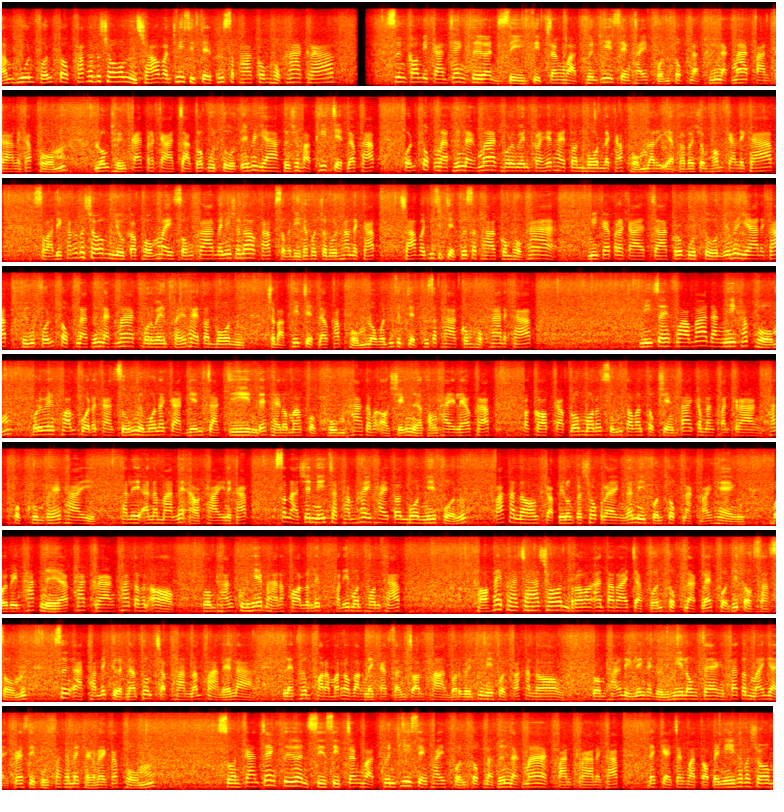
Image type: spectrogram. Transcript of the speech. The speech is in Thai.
ลำพูนฝนตกครับท่านผู้ชม เช้าวันที่ 17 พฤษภาคม 65 ครับ ซึ่งก็มีการแจ้งเตือน 40 จังหวัดพื้นที่เสี่ยงภัยฝนตกหนักถึงหนักมากปานกลางนะครับผมรวมถึงการประกาศจากกรมอุตุนิยมวิทยาถึงฉบับที่ 7 แล้วครับ ฝนตกหนักถึงหนักมากบริเวณประเทศไทยตอนบนนะครับผมรายละเอียดเราไปชมพร้อมกันเลยครับสวัสดีครับท่านผู้ชมอยู่กับผมใหม่สงกรานต์แมนิชแนลครับ สวัสดีท่านผู้ชมทุกท่านนะครับเช้าวันที่ 17 พฤษภาคม 65 มีการประกาศจากกรมอุตุนิยมวิทยานะครับ ถึงฝนตกหนักถึงหนักมากบริเวณประเทศไทยตอนบน ฉบับที่ 7 แล้วครับผมลงวันที่ 17 พฤษภาคม 65 นะครับมีใจความว่าดังนี้ครับผม บริเวณความกดอากาศสูงหรือมวลอากาศเย็นจากจีน ได้แผ่ลงมาปกคลุมภาคตะวันออกเฉียงเหนือของไทยแล้วครับ ประกอบกับลมมรสุมตะวันตกเฉียงใต้กำลังปานกลาง พัดปกคลุมประเทศไทย ทะเลอันดามันและอ่าวไทยนะครับลักษณะเช่นนี้จะทำให้ไทยตอนบนมีฝน ฟ้าขนองกับมีลมกระโชกแรง และมีฝนตกหนักบางแห่ง บริเวณภาคเหนือ ภาคกลาง ภาคตะวันออก รวมทั้งกรุงเทพมหานครและปริมณฑลครับ ขอให้ประชาชนระวังอันตรายจากฝนตกหนักและฝนที่ตกสะสม ซึ่งอาจทำให้เกิดน้ำท่วมฉับพลันน้ำป่าไหลหลากและเพิ่มความระมัดระวังในการสัญจรผ่านบริเวณที่มีฝนฟ้าขนอง รวมทั้งหลีกเลี่ยงการอยู่ในที่โล่งแจ้งใต้ต้นไม้ใหญ่ใกล้สิ่งปลูกสร้างที่ไม่แข็งแรงครับผม ส่วนการแจ้งเตือน 40 จังหวัดพื้นที่เสี่ยงภัยฝนตกหนักถึงหนักมากปานกลางนะครับ ได้แก่จังหวัดต่อไปนี้ท่านผู้ชม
